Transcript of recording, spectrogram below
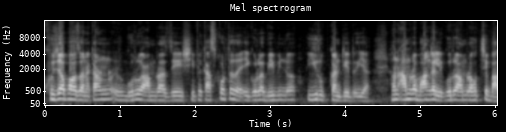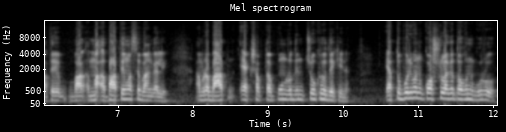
খুঁজে পাওয়া যায় না। কারণ গুরু আমরা যে শিপে কাজ করতে যাই, এগুলো বিভিন্ন ইউরোপ কান্ট্রির ইয়া। এখন আমরা বাঙালি, গুরু আমরা হচ্ছে বাতে, বা- মা- মাসে বাঙালি। আমরা বাত এক সপ্তাহ পনেরো দিন চোখেও দেখি না। এত পরিমাণ কষ্ট লাগে তখন গুরু,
